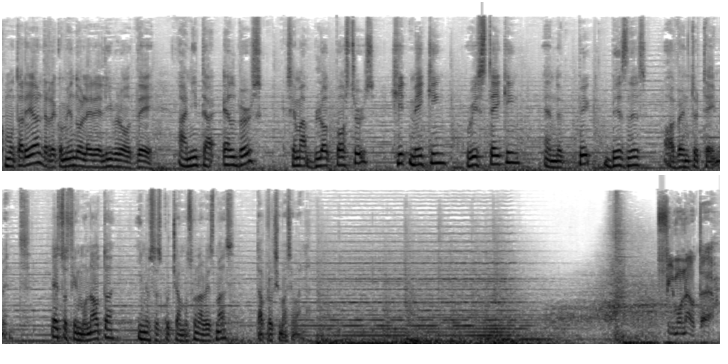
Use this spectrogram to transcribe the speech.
Como tarea le recomiendo leer el libro de Anita Elbers, que se llama Blockbusters, Hitmaking, Risk Taking and the big business of entertainment. Esto es Filmonauta y nos escuchamos una vez más la próxima semana. Filmonauta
